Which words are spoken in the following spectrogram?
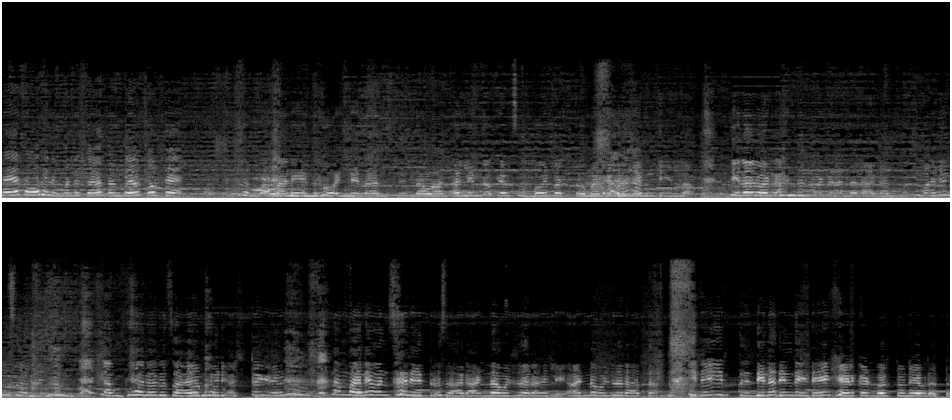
ದಯ ತೋರಿ ನಿಮ್ಮಲ್ಲಿ ಕಳ್ಕೊಂಡು ಬೇಡ್ಕೊಂತೆ ಮನೆ ಇದ್ರು ಒಡ್ಡಿಲ್ಲ ಅಲ್ಲಿಂದ ಕೆಲ್ಸ ಹೋಗಿ ಬರ್ತು. ಮನೆ ನೆಮ್ಮದಿ ಇಲ್ಲ. ದಿನ ನೋಡ್ರಿ ಅಣ್ಣ ನೋಡ್ರಿ ಅಣ್ಣನಾಗಲ್ಲ ಮನೆನೂ ಸರಿ ನಮ್ಗೆ ಯಾರು ಸಹಾಯ ಮಾಡಿ ಅಷ್ಟೇ ಹೇಳು ನಮ್ ಮನೆ ಒಂದ್ಸರಿ ಇದ್ರು ಸಾಕ ಅಣ್ಣ ಹುಷಾರಾಗ್ಲಿ ಅಣ್ಣ ಹುಷಾರಾತ ಇದೇ ಇತ್ತು ದಿನದಿಂದ ಇದೇ ಕೇಳ್ಕೊಂಡ್ ಬರ್ತು ದೇವ್ರ ಹತ್ರ.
